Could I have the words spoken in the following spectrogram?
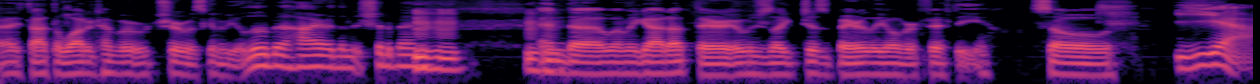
I thought the water temperature was going to be a little bit higher than it should have been. hmm hmm And uh, when we got up there, it was like just barely over 50. So, Yeah,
